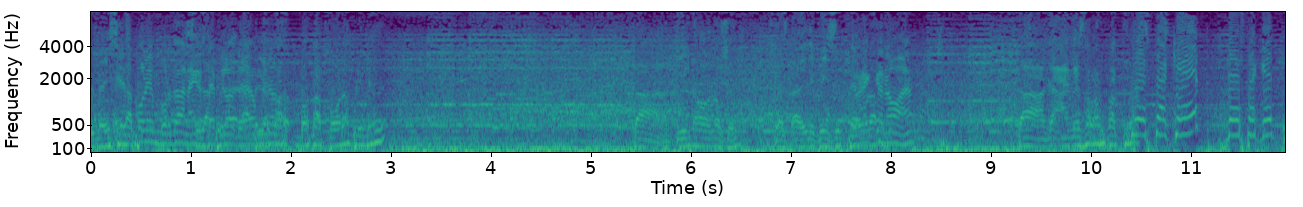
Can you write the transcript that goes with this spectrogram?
Primer, És molt important, eh, aquesta pilota, eh, La pilota un- bota fora, primer. Clar, aquí no, no sé. Ja està difícil Jo crec que no, eh? Clar, aquesta perspectiva... Des d'aquest, des d'aquest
